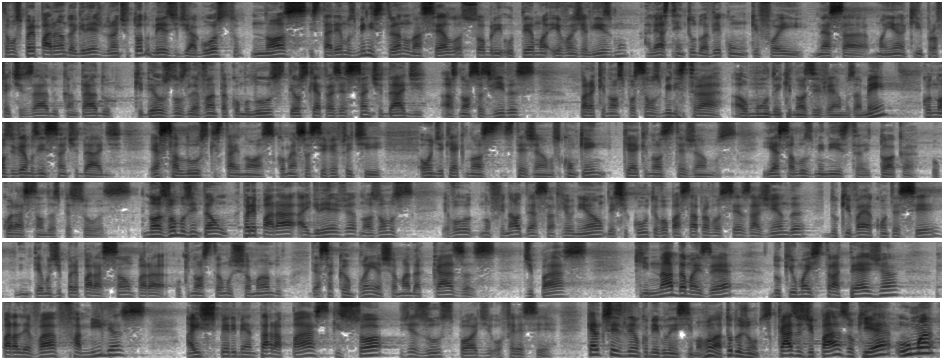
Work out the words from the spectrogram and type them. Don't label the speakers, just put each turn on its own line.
Estamos preparando a igreja durante todo o mês de agosto. Nós estaremos ministrando na célula sobre o tema evangelismo. Aliás, tem tudo a ver com o que foi nessa manhã aqui profetizado, cantado, que Deus nos levanta como luz. Deus quer trazer santidade às nossas vidas para que nós possamos ministrar ao mundo em que nós vivemos, amém? Quando nós vivemos em santidade, essa luz que está em nós começa a se refletir onde quer que nós estejamos, com quem quer que nós estejamos, e essa luz ministra e toca o coração das pessoas. Nós vamos então preparar a igreja, nós vamos eu vou, no final dessa reunião, desse culto, eu vou passar para vocês a agenda do que vai acontecer em termos de preparação para o que nós estamos chamando dessa campanha chamada Casas de Paz, que nada mais é do que uma estratégia para levar famílias a experimentar a paz que só Jesus pode oferecer. Quero que vocês leiam comigo lá em cima. Vamos lá, todos juntos. Casas de paz, o que é? Uma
